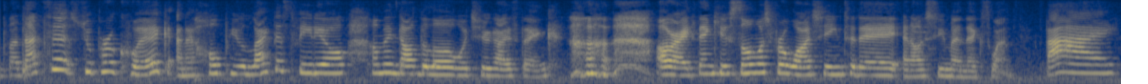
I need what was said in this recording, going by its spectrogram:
But that's it super quick and i hope you like this video. Comment down below what you guys think. All right thank you so much for watching today and i'll see you in my next one. Bye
